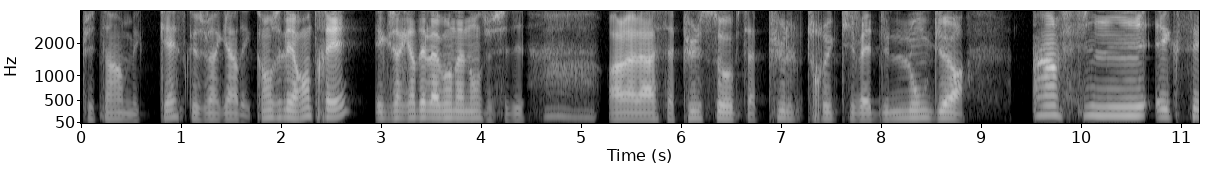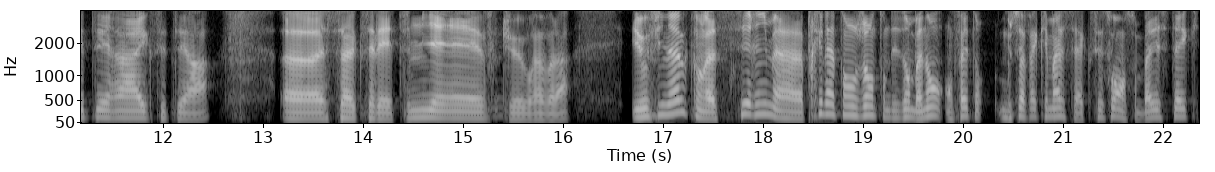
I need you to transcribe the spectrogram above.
Putain, mais qu'est-ce que je vais regarder? Quand je l'ai rentré et que j'ai regardé la bande-annonce, je me suis dit Oh là là, ça pue le soap, ça pue le truc qui va être d'une longueur infinie, etc. etc. Euh, que ça allait être mièvre, que voilà. Et au final, quand la série m'a pris la tangente en disant Bah non, en fait, Moustapha Kemal, c'est accessoire, on s'en bat les steaks,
